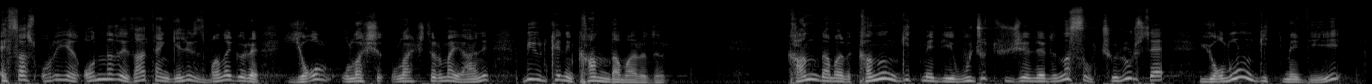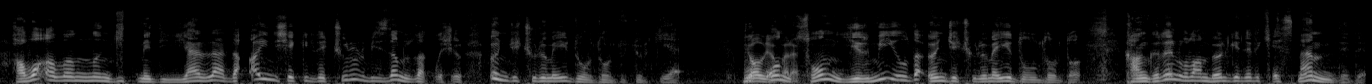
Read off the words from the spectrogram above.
Esas oraya, onları zaten geliriz. Bana göre yol ulaşı, ulaştırma yani bir ülkenin kan damarıdır. Kan damarı, kanın gitmediği vücut hücreleri nasıl çürürse yolun gitmediği, hava alanının gitmediği yerlerde aynı şekilde çürür bizden uzaklaşır. Önce çürümeyi durdurdu Türkiye. Bu Yol on- son 20 yılda önce çürümeyi durdurdu. Kangren olan bölgeleri kesmem dedi.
